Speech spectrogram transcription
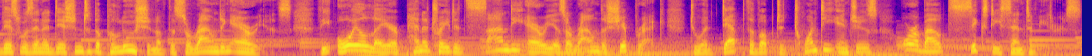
this was in addition to the pollution of the surrounding areas. The oil layer penetrated sandy areas around the shipwreck to a depth of up to 20 inches or about 60 centimeters.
